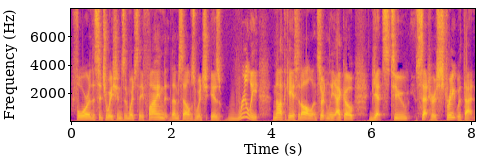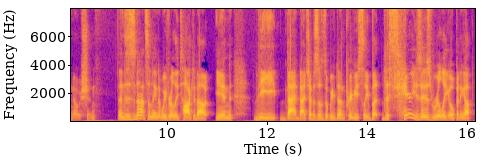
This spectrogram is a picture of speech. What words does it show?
for the situations in which they find themselves, which is really not the case at all. And certainly Echo gets to set her straight with that notion. And this is not something that we've really talked about in the Bad Batch episodes that we've done previously, but the series is really opening up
